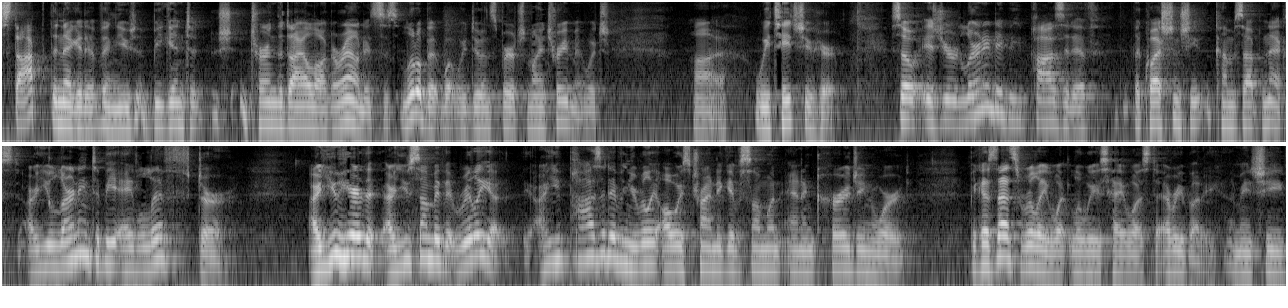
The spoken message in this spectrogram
stop the negative and you begin to turn the dialogue around it's a little bit what we do in spiritual mind treatment which uh, we teach you here so as you're learning to be positive, the question she comes up next. Are you learning to be a lifter? Are you here that are you somebody that really are you positive and you're really always trying to give someone an encouraging word? Because that's really what Louise Hay was to everybody. I mean, she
